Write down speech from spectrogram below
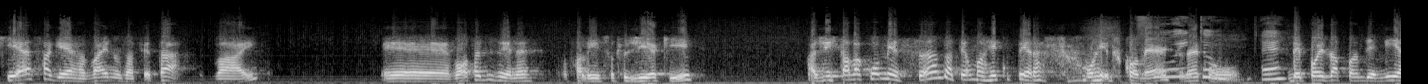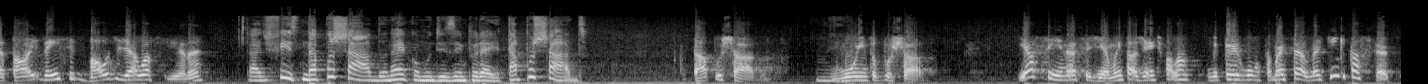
que essa guerra vai nos afetar? Vai. É, volto a dizer, né? Eu falei isso outro dia aqui. a gente estava começando a ter uma recuperação aí do comércio, Foi, né? então, com- é. Depois da pandemia e tal, e vem esse balde de água fria, né? Tá difícil, tá puxado, né? Como dizem por aí. Tá puxado. Tá puxado. Muito puxado. E assim, né, Cidinha? Muita gente fala, me pergunta, Marcelo, mas quem que tá certo?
